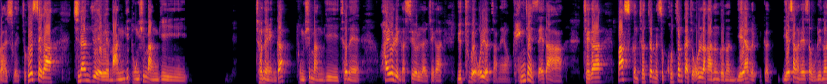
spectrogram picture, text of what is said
알 수가 있죠. 그래서 제가 지난주에 왜 만기, 동시만기 전에인가? 동시만기 전에 화요일인가 수요일 날 제가 유튜브에 올렸잖아요. 굉장히 세다. 제가 박스권 저점에서 고점까지 올라가는 거는 예약을, 그러니까 예상을 해서 우리는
